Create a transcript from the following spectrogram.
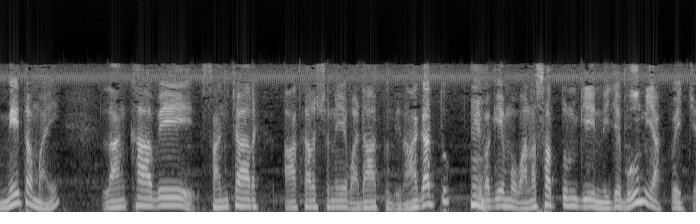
මේ තමයි ලංකාවේ සංචාරක ආකර්ෂණයේ වඩාත්ම දිනාගත්තු ඒ වගේම වනසත්තුන්ගේ නිජ භූමියක් වෙච්ච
